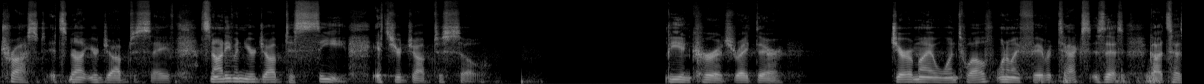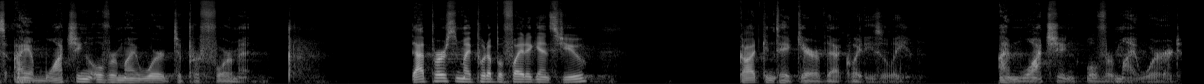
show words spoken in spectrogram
Trust, it's not your job to save. It's not even your job to see, it's your job to sow. Be encouraged right there. Jeremiah 112, one of my favorite texts is this. God says, "I am watching over my word to perform it." That person might put up a fight against you, God can take care of that quite easily. I'm watching over my word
